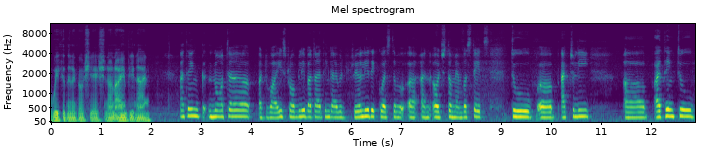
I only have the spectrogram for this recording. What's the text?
week of the negotiation on INB nine? I think not a advice probably, but I think I would really request the, uh, and urge the member states to uh, actually. Uh, I think to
